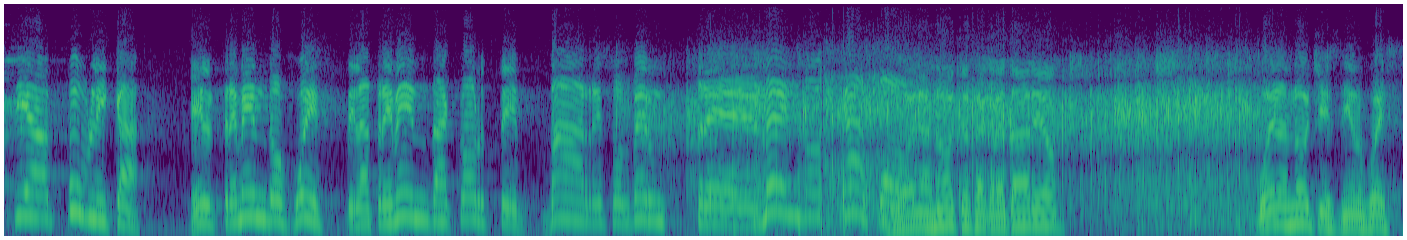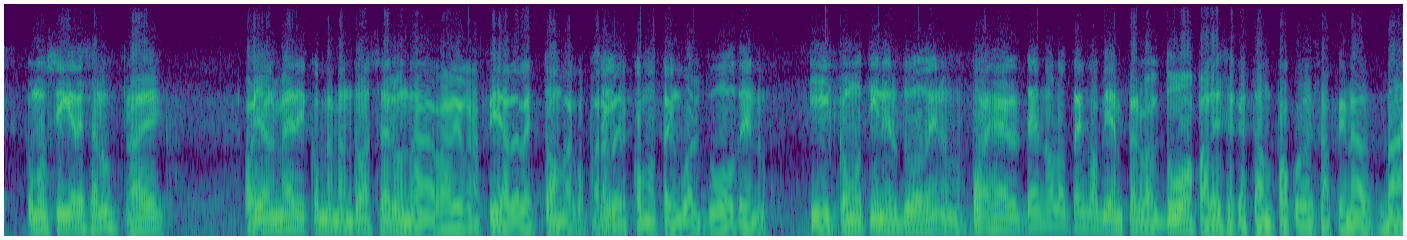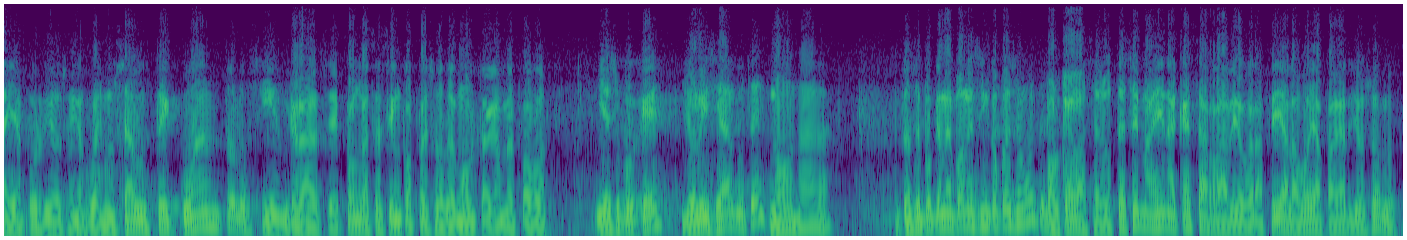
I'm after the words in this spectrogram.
audiencia pública. El tremendo juez de la tremenda corte va a resolver un tremendo caso. Buenas noches, secretario. Buenas noches, señor juez. ¿Cómo sigue de salud? Ay, Hoy el médico me mandó a hacer una radiografía del estómago para ¿Sí? ver cómo tengo el duodeno. ¿Y cómo tiene el duodeno? Pues el D no lo tengo bien, pero el dúo parece que está un poco desafinado. Vaya por Dios, señor juez. No sabe usted cuánto lo siento. Gracias. Póngase cinco pesos de multa, hágame el favor. ¿Y eso por qué? ¿Yo le hice algo a usted? No, nada. Entonces, ¿por qué me pone cinco pesos de multa? ¿Por qué va a ser? ¿Usted se imagina que esa radiografía la voy a pagar yo solo?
